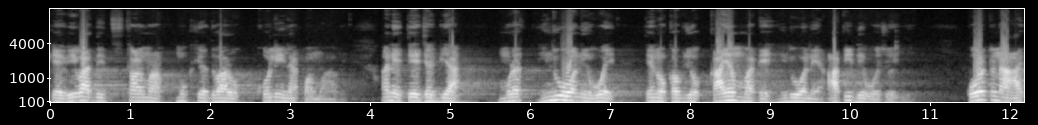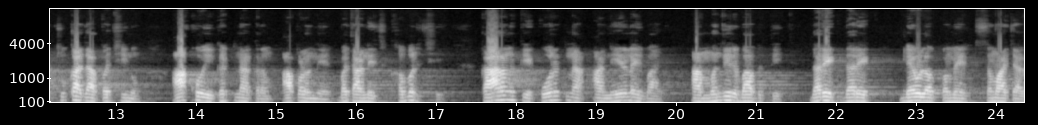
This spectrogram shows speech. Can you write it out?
કે વિવાદિત સ્થળમાં મુખ્ય દ્વારો ખોલી નાખવામાં આવે અને તે જગ્યા મૂળત હિન્દુઓની હોય તેનો કબજો કાયમ માટે હિન્દુઓને આપી દેવો જોઈએ. કોર્ટના આ ચુકાદા પછીનો આખો ઘટનાક્રમ આપણને બધાને જ ખબર છે. કારણ કે કોર્ટના આ નિર્ણય બાદ આ મંદિર બાબતે દરેક દરેક ડેવલપમેન્ટ સમાચાર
